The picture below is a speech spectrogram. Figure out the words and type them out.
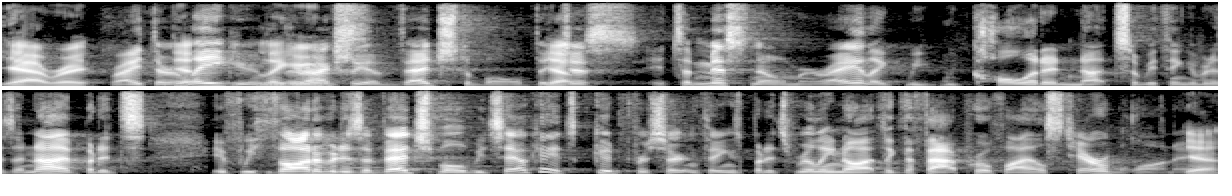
Yeah, right. right? They're Yeah, legume. legumes. They're actually a vegetable. They Yep. just it's a misnomer, right? Like we, we call it a nut, so we think of it as a nut. But it's if we thought of it as a vegetable, we'd say okay, it's good for certain things, but it's really not. Like the fat profile is terrible on it. Yeah.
